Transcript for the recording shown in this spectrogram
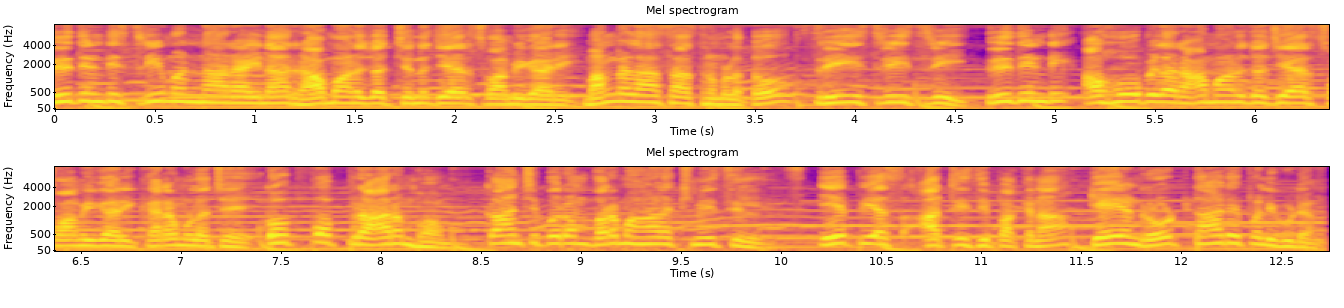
త్రిదిండి శ్రీమన్నారాయణ రామానుజ చిన్నజయర్ స్వామి గారి మంగళాశాసనములతో శ్రీ శ్రీ శ్రీ త్రిదిండి అహోబిల రామానుజయర్ స్వామి గారి కరములచే గొప్ప ప్రారంభం Kanchipuram Varamahalakshmi silks. APS RTC పక్కన కేఎన్ రోడ్ తాడేపల్లిగూడెం.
